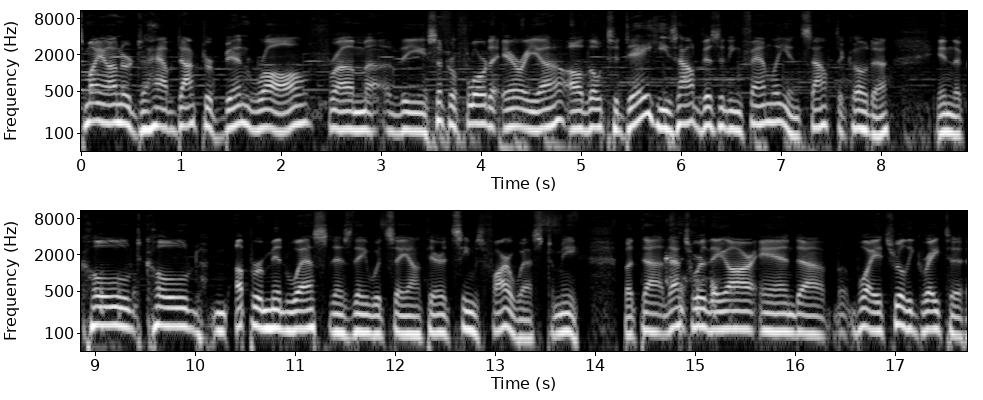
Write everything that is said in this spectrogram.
It's my honor to have Dr. Ben Rall from the Central Florida area, although today he's out visiting family in South Dakota in the cold, cold upper Midwest, as they would say out there. It seems far west to me, but uh, that's where they are. And uh, boy, it's really great to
